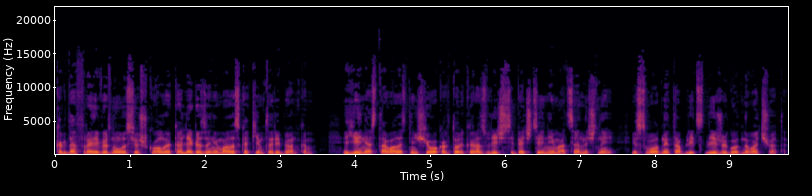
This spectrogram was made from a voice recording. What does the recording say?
Когда Фрей вернулась из школы, коллега занималась каким-то ребенком. И ей не оставалось ничего, как только развлечь себя чтением оценочной и сводной таблиц для ежегодного отчета.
